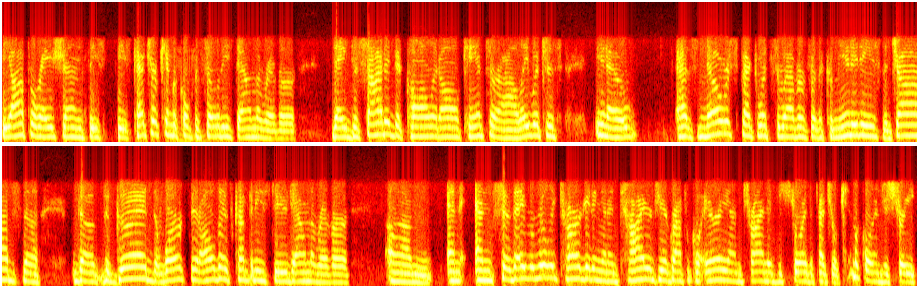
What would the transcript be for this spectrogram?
the operations, these, these petrochemical facilities down the river. They decided to call it all Cancer Alley, which is, you know, has no respect whatsoever for the communities, the jobs, the the the good, the work that all those companies do down the river. Um, and and so they were really targeting an entire geographical area and trying to destroy the petrochemical industry,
